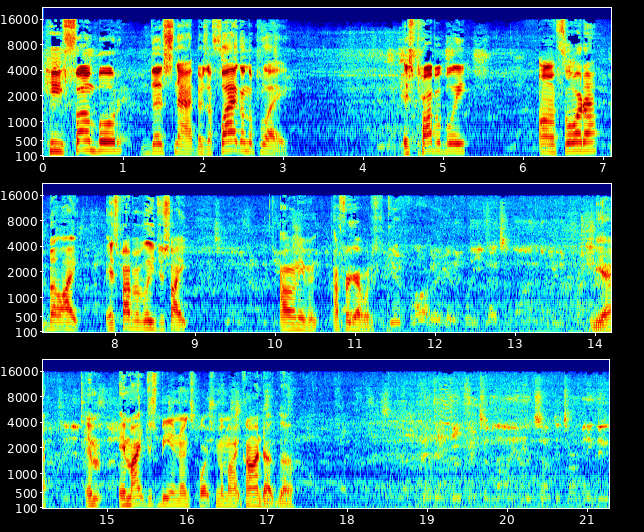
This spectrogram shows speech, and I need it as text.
He fumbled the snap. There's a flag on the play. It's probably on Florida, but like it's probably just like I don't even I forgot what it's defensive line and the way the pressure yeah. It, it might just be an unsportsmanlike conduct though. That defensive line up determining the,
